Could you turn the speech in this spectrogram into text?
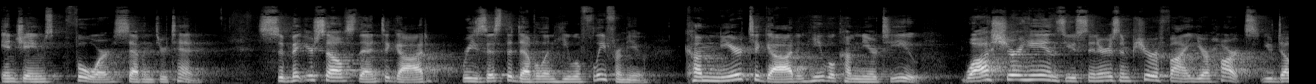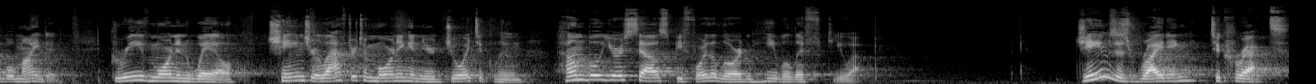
in James 4 7 through 10. Submit yourselves then to God, resist the devil, and he will flee from you. Come near to God, and he will come near to you. Wash your hands, you sinners, and purify your hearts, you double minded. Grieve, mourn, and wail. Change your laughter to mourning and your joy to gloom. Humble yourselves before the Lord, and he will lift you up. James is writing to correct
